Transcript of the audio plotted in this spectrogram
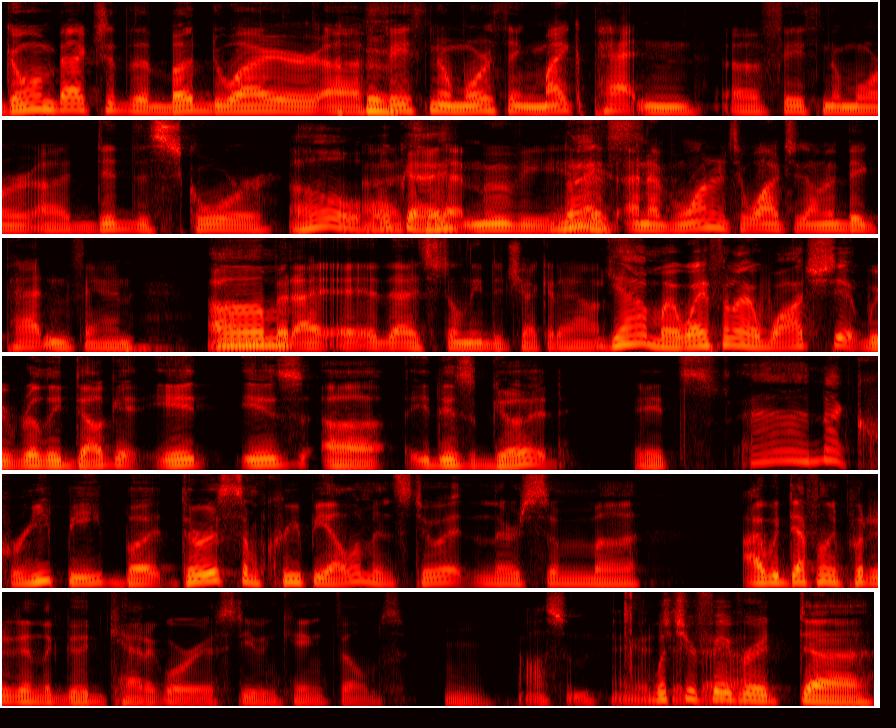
going back to the Budd Dwyer uh, Faith No More thing, Mike Patton of Faith No More uh, did the score Oh, uh, okay. to that movie. And, Nice. I've, and I've wanted to watch it. I'm a big Patton fan, um, Um, but I, I I still need to check it out. yeah, my wife and I watched it. We really dug it. It is uh it is good. It's uh, not creepy, but there is some creepy elements to it and there's some uh I would definitely put it in the good category of Stephen King films. Awesome. What's your favorite uh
